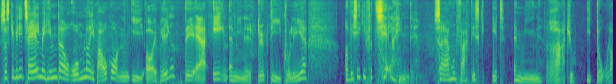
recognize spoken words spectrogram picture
så skal vi lige tale med hende, der rumler i baggrunden i øjeblikket. Det er en af mine dygtige kolleger. Og hvis ikke I fortæller hende det, så er hun faktisk et af mine radioidoler.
